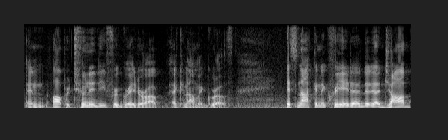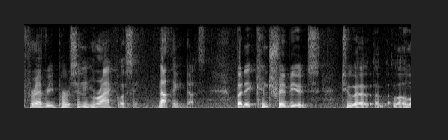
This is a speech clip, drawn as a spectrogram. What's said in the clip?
and opportunity for greater economic growth. It's not going to create a, a, job for every person miraculously. Nothing does. But it contributes to a, a,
